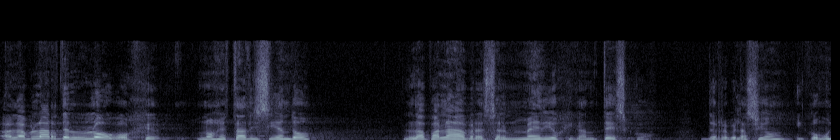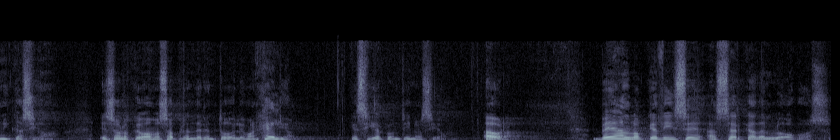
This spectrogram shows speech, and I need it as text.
al hablar del logo, nos está diciendo, la palabra es el medio gigantesco de revelación y comunicación. Eso es lo que vamos a aprender en todo el Evangelio, que sigue a continuación. Ahora, Vean lo que dice acerca del logos.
